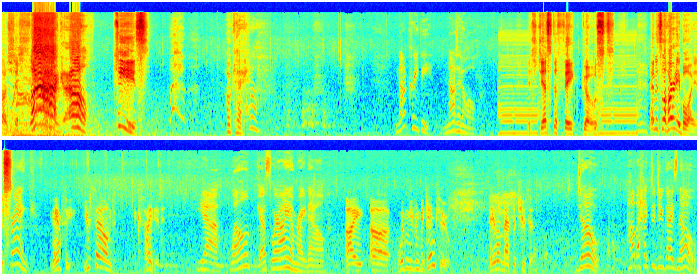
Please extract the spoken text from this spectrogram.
Oh, it's just... Ah! Oh! Jeez! Okay. Not creepy. Not at all. It's just a fake ghost. And it's the Hardy Boys. Frank! Nancy, you sound excited. Yeah, well, guess where I am right now. I, uh, wouldn't even begin to. Salem, Massachusetts. Joe, how the heck did you guys know?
